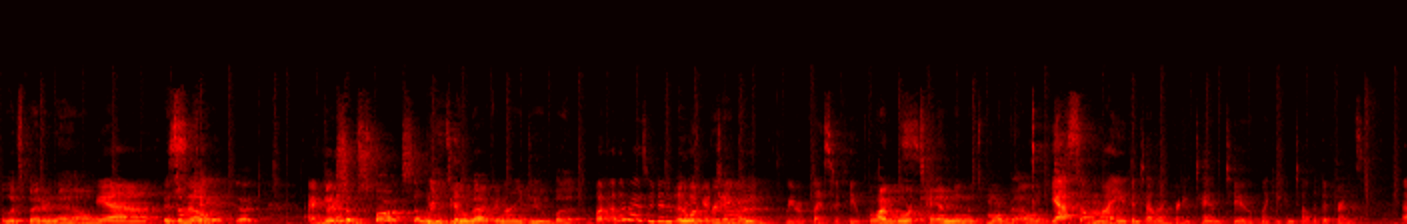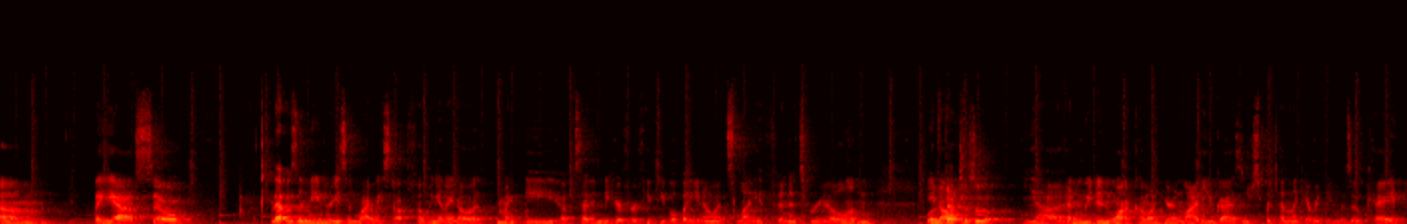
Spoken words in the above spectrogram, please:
It looks better now. Yeah. It's okay. So, I mean, There's some spots that we need to go back and redo, but but otherwise we did a pretty, it looked good pretty job. good. We replaced a few boards. I'm more tan and it's more balanced. Yeah, so am I. You can tell I'm pretty tan too. Like you can tell the difference. Um, but yeah, so that was the main reason why we stopped filming. And I know it might be upsetting to hear for a few people, but you know, it's life and it's real and Life know, catches up. Yeah, and we didn't want to come on here and lie to you guys and just pretend like everything was okay.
